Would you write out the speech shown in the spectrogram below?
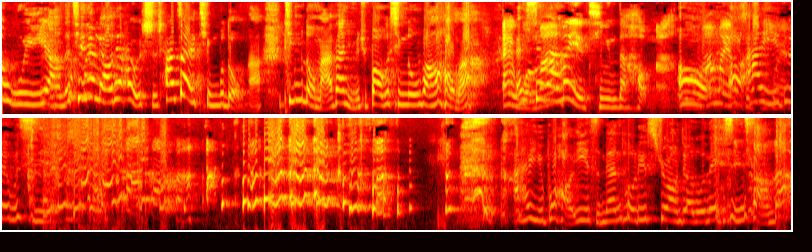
都不一样，那天天聊天还有时差，再也听不懂呢。听不懂麻烦你们去报个新东方好吗？哎，我妈妈也听的好吗？哦我妈妈要哦，阿姨，对不起。阿姨，不好意思，mentally strong 叫做内心强大。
